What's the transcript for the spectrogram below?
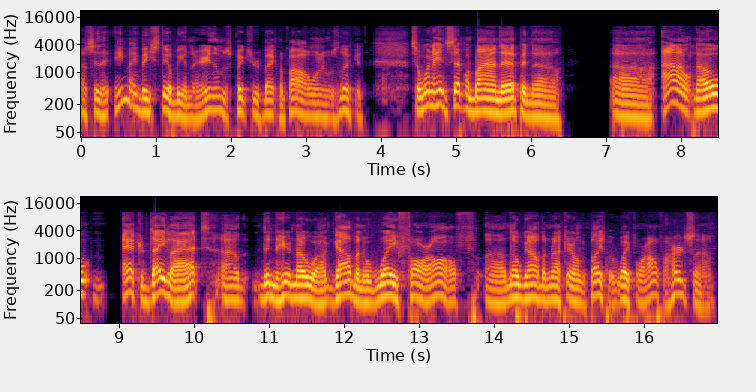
I said he may be still being there. Them was pictures back in the fall when I was looking. So when I had set my blind up and uh uh I don't know, after daylight, uh, didn't hear no uh, gobbling way far off. Uh, no gobbling right there on the place, but way far off, I heard some.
